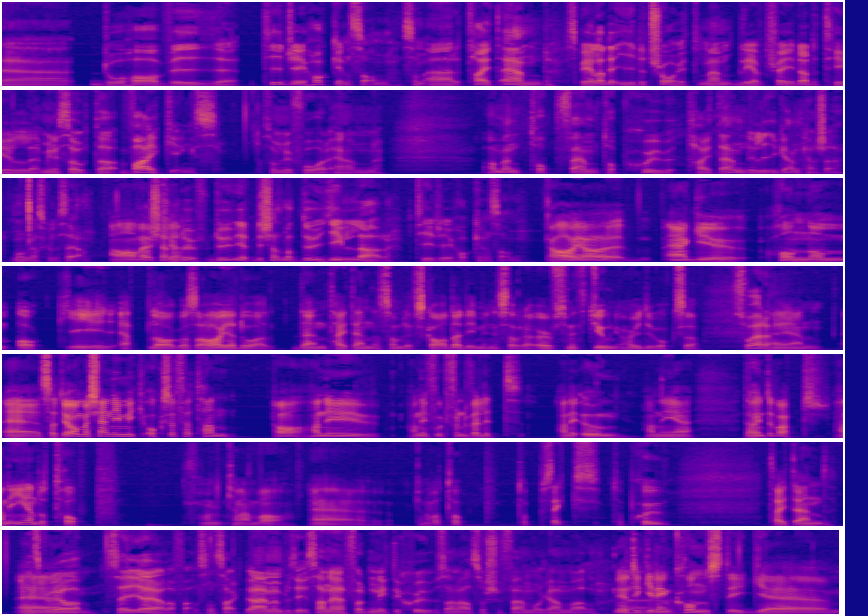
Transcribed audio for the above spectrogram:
eh, då har vi eh, TJ Hawkinson som är tight end, spelade i Detroit men blev tradad till Minnesota Vikings som nu får en ja, men topp 5, topp 7 tight end i ligan kanske, många skulle säga. Ja, Vad känner verkligen. du? du? Det känns som att du gillar TJ Hawkinson. Ja, jag äger ju honom och i ett lag och så har jag då den tight enden som blev skadad i Minnesota, Irv Smith Jr. har ju du också. Så är det. Eh, så att ja, man känner ju mycket också för att han, ja, han är ju, han är fortfarande väldigt, han är ung, han är, det har inte varit, han är ändå topp, vad kan han vara? Eh, kan han vara topp, topp 6, topp 7, tight end. Det skulle jag säga i alla fall. Som sagt, ja, men precis. Han är född 97 så han är alltså 25 år gammal. Jag tycker det är en Eh, konstig, eh,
